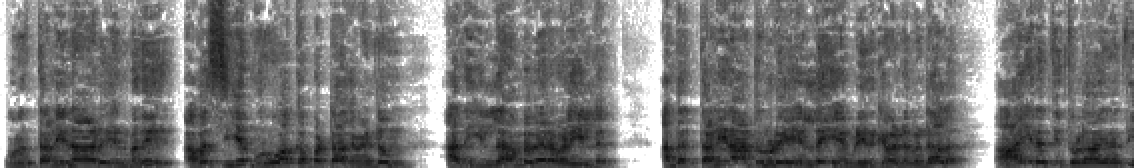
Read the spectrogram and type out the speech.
ஒரு தனி நாடு என்பது அவசியம் உருவாக்கப்பட்டாக வேண்டும். அது இல்லாம வேற வழி இல்லை. அந்த தனி நாட்டினுடைய எல்லை எப்படி இருக்க வேண்டும் என்றால் ஆயிரத்தி தொள்ளாயிரத்தி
